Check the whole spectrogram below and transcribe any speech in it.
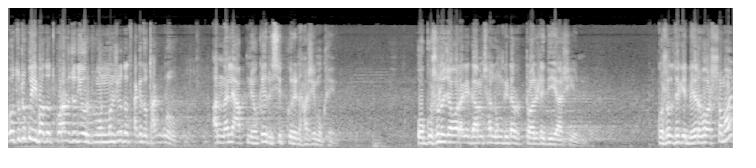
অতটুকু ইবাদত করার যদি ওর মন মানসিকতা থাকে তো থাকল। আর নাহলে আপনি ওকে রিসিভ করেন হাসি মুখে। ও গোসলে যাওয়ার আগে গামছা লুঙ্গিটার টয়লেটে দিয়ে আসিয়েন। গোসল থেকে বের হওয়ার সময়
